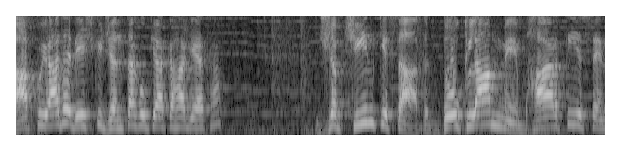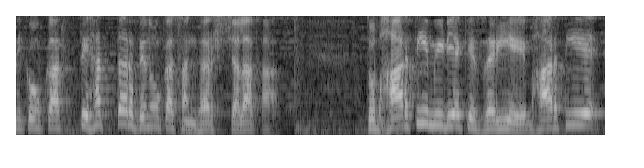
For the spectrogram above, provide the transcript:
आपको याद है देश की जनता को क्या कहा गया था? जब चीन के साथ डोकलाम में भारतीय सैनिकों का तिहत्तर दिनों का संघर्ष चला था तो भारतीय मीडिया के ज़रिए भारतीय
